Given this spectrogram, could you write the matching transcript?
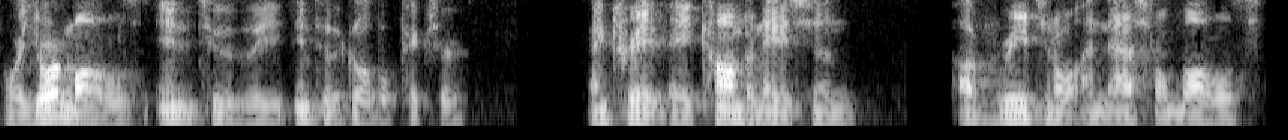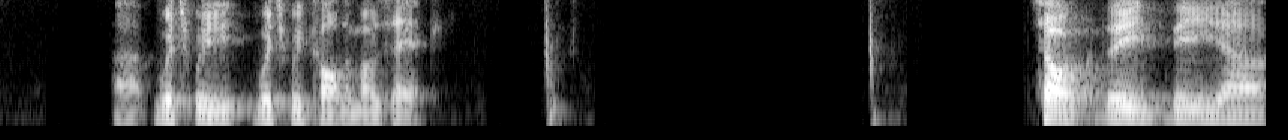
or your models into the, into the global picture and create a combination of regional and national models, uh, which we, which we call the mosaic. So the, the, uh,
